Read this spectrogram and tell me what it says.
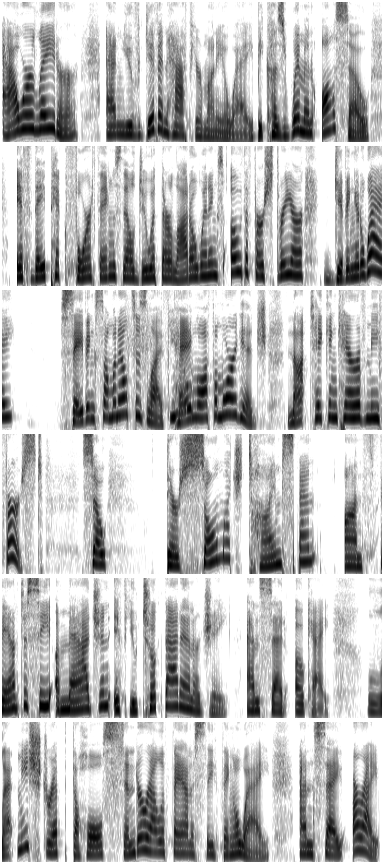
hour later, and you've given half your money away because women also, if they pick four things they'll do with their lotto winnings, oh, the first three are giving it away. Saving someone else's life, paying off a mortgage, not taking care of me first. So there's so much time spent on fantasy. Imagine if you took that energy and said, okay, let me strip the whole Cinderella fantasy thing away and say, all right,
